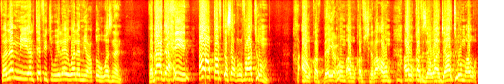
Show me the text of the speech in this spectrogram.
فلم يلتفتوا إليه ولم يعطوه وزنا. فبعد حين أوقف تصرفاتهم أوقف بيعهم أوقف شرائهم أوقف زواجاتهم أو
